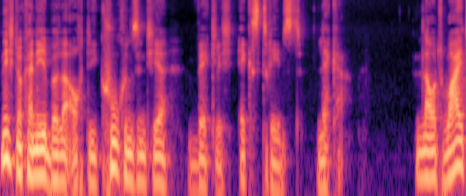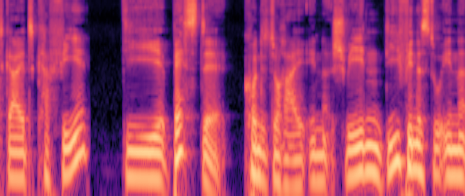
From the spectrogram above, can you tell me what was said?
Nicht nur Kanelböller, auch die Kuchen sind hier wirklich extremst lecker. Laut White Guide Café die beste Konditorei in Schweden, die findest du in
